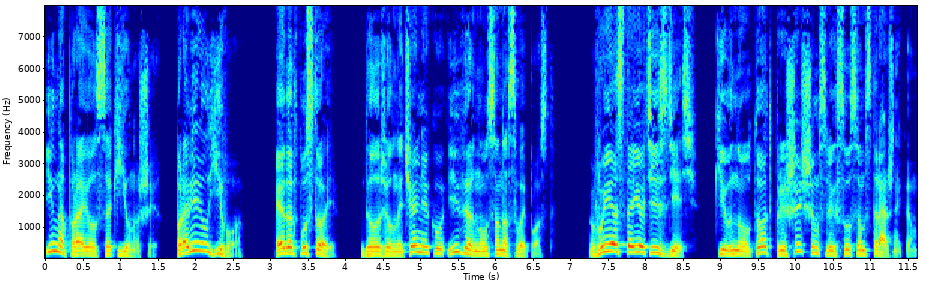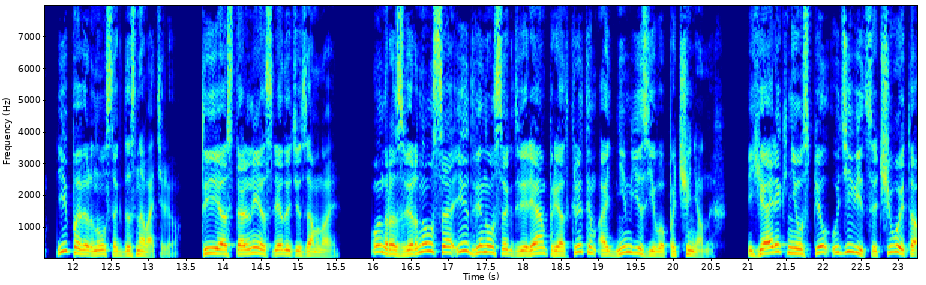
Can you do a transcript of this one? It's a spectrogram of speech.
и направился к юноше. Проверил его. «Этот пустой», — доложил начальнику и вернулся на свой пост. «Вы остаетесь здесь», — кивнул тот пришедшим с Лексусом стражником и повернулся к дознавателю. «Ты и остальные следуйте за мной. Он развернулся и двинулся к дверям, приоткрытым одним из его подчиненных. Ярик не успел удивиться, чего это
